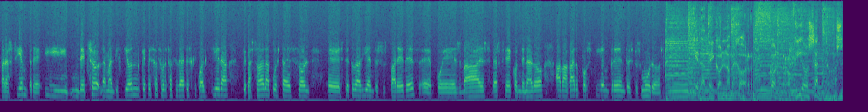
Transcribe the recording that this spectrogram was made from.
para siempre. Y de hecho la maldición que pesa sobre esa ciudad es que cualquiera que pasada la puesta del sol eh, esté todavía entre sus paredes, eh, pues va a verse condenado a vagar por siempre entre sus muros. Quédate con lo mejor, con Rocío Santos.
